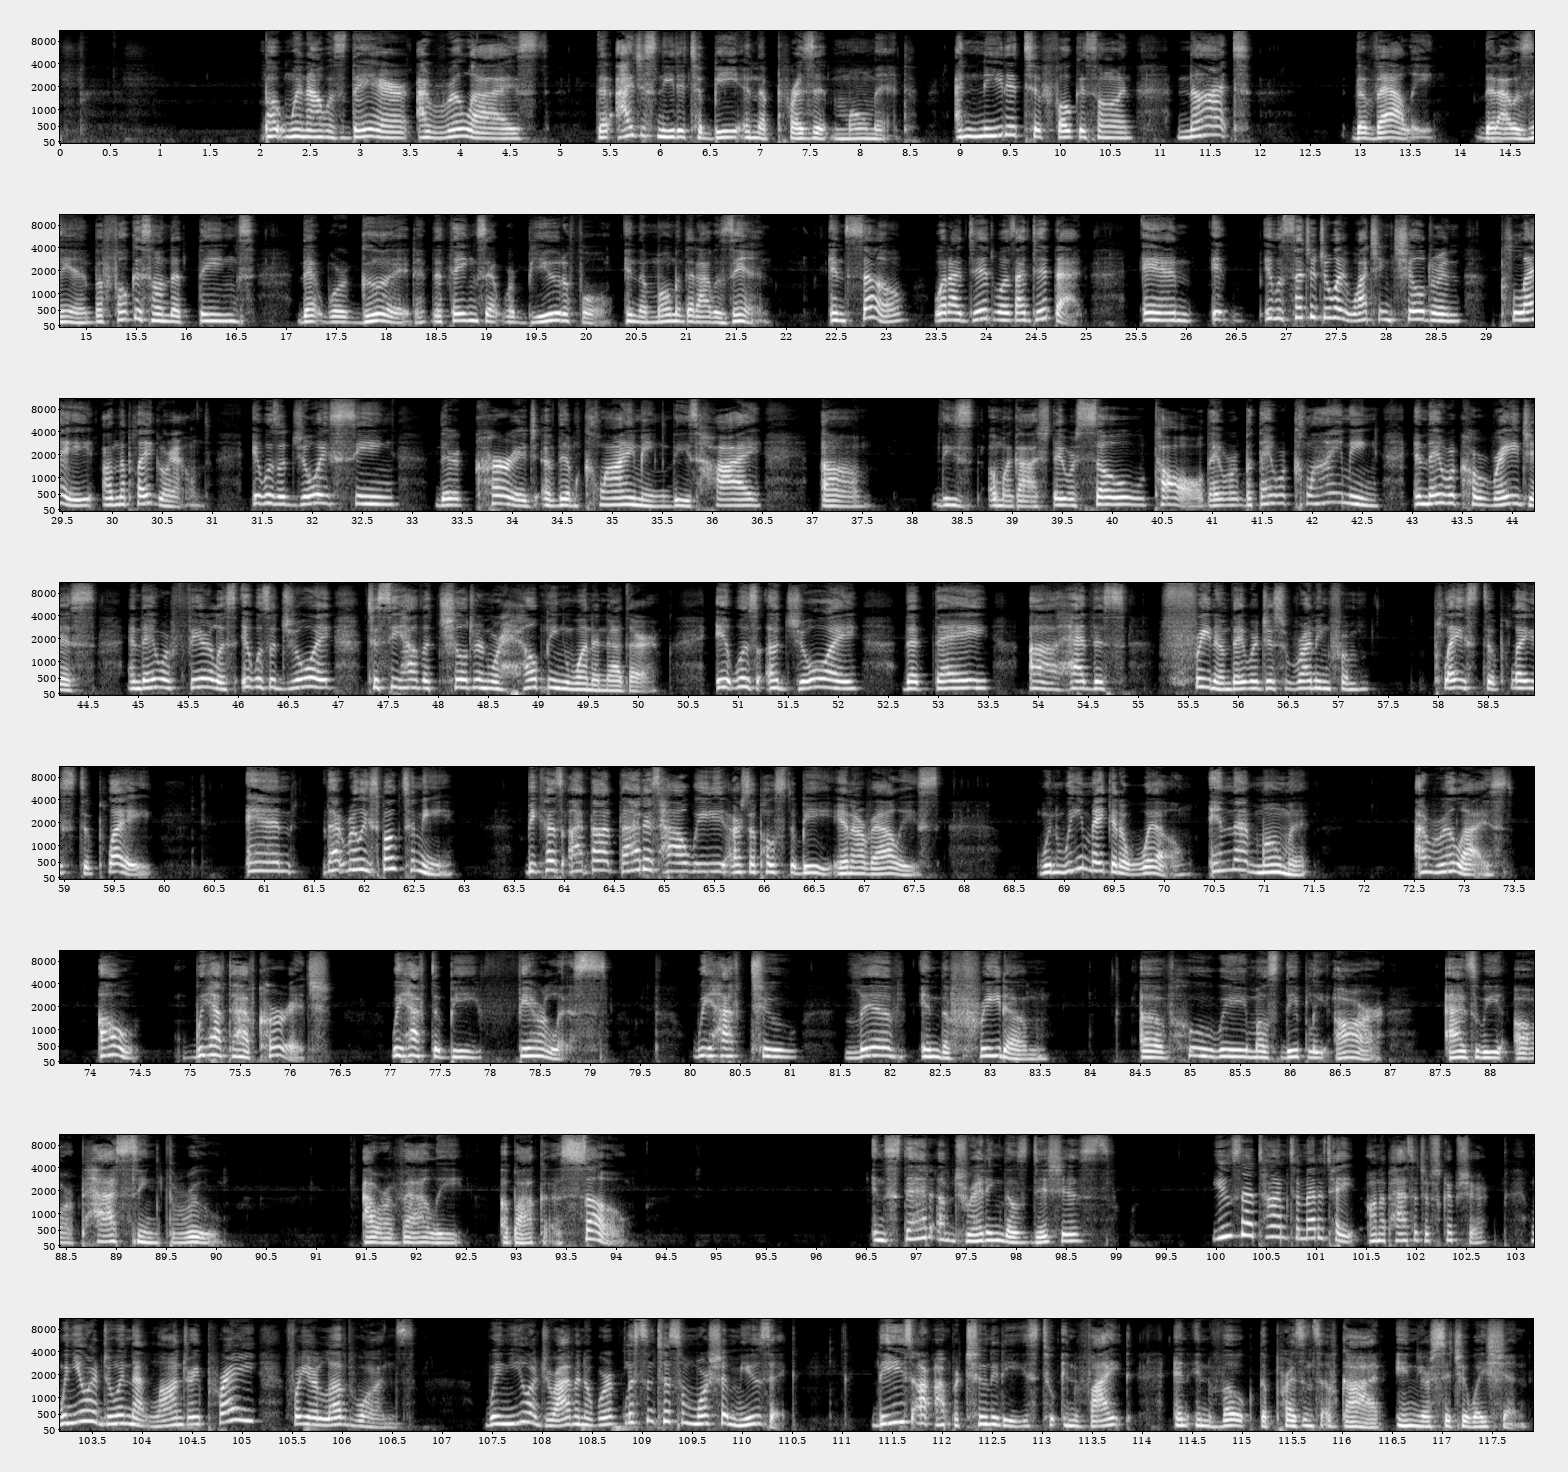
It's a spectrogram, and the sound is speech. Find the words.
But when I was there, I realized that I just needed to be in the present moment. I needed to focus on not the valley that I was in, but focus on the things that were good, the things that were beautiful in the moment that I was in. And so what I did was I did that. And it, it was such a joy watching children play on the playground it was a joy seeing their courage of them climbing these high, um, these, oh my gosh, they were so tall. They were, but they were climbing and they were courageous and they were fearless. It was a joy to see how the children were helping one another. It was a joy that they, uh, had this freedom. They were just running from place to place to play and that really spoke to me because I thought that is how we are supposed to be in our valleys. When we make it a well, in that moment, I realized, oh, we have to have courage. We have to be fearless. We have to live in the freedom of who we most deeply are as we are passing through our valley of Baca. So instead of dreading those dishes, use that time to meditate on a passage of scripture. When you are doing that laundry, pray for your loved ones. When you are driving to work, listen to some worship music. These are opportunities to invite and invoke the presence of God in your situation.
